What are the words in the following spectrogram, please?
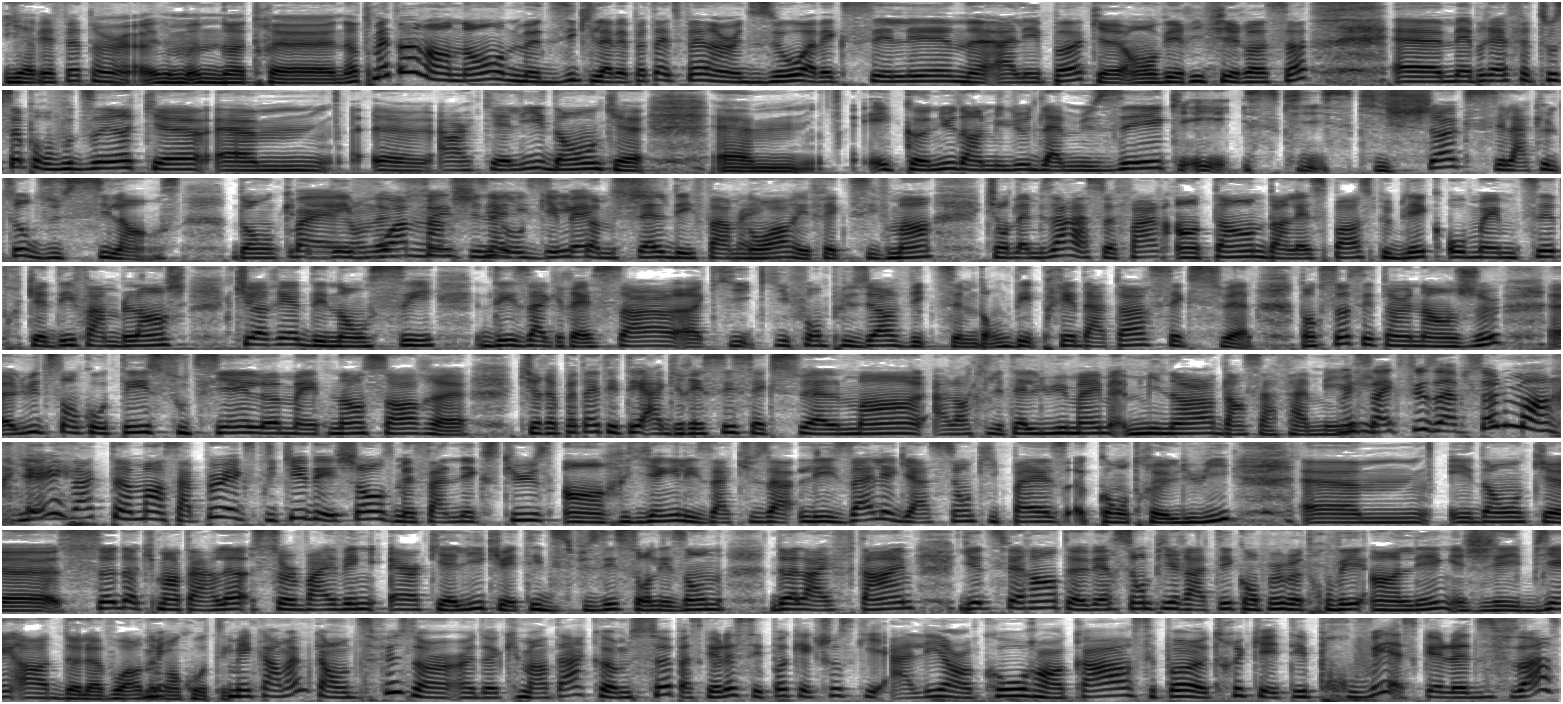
il avait fait un notre euh, notre metteur en ondes me dit qu'il avait peut-être fait un duo avec Céline à l'époque. On vérifiera ça. Euh, mais bref tout ça pour vous dire que euh, euh, R. Kelly donc euh, euh, est connu dans le milieu de la musique et ce qui ce qui choque c'est la culture du silence. Donc Ben, des voix marginalisées comme celle des femmes Ben. noires effectivement qui ont de la misère à se faire entendre dans l'espace public au même titre que des femmes blanches qui auraient dénoncé des agresseurs qui qui font plusieurs victimes donc des prédateurs sexuels donc ça c'est un enjeu Euh, lui de son côté soutient là maintenant sort euh, qu'il aurait peut-être été agressé sexuellement alors qu'il était lui-même mineur dans sa famille Mais ça excuse absolument rien. Exactement, ça peut expliquer des choses, mais ça n'excuse en rien les accusa les allégations qui pèsent contre lui. Euh, et donc, euh, ce documentaire-là, Surviving R. Kelly, qui a été diffusé sur les ondes de Lifetime, il y a différentes versions piratées qu'on peut retrouver en ligne. J'ai bien hâte de le voir de mais, mon côté. mais quand même, quand on diffuse un, un documentaire comme ça, parce que là, c'est pas quelque chose qui est allé en cours encore, c'est pas un truc qui a été prouvé, est-ce que le diffuseur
